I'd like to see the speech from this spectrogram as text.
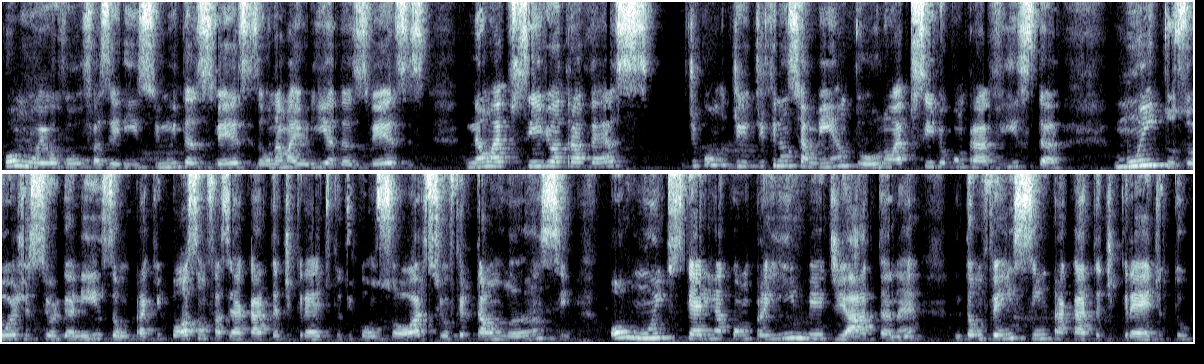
Como eu vou fazer isso? E muitas vezes, ou na maioria das vezes, não é possível através de, de, de financiamento, ou não é possível comprar à vista. Muitos hoje se organizam para que possam fazer a carta de crédito de consórcio, ofertar um lance, ou muitos querem a compra imediata, né? Então, vem sim para a carta de crédito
